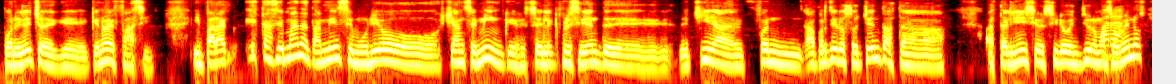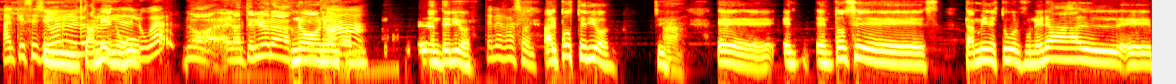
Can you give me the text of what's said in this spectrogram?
por el hecho de que, que no es fácil. Y para esta semana también se murió Jiang Zemin, que es el expresidente de, de China, fue en- a partir de los 80 hasta, hasta el inicio del siglo XXI más o menos. ¿Al que se llevaron el otro también día del lugar? No, el anterior a. No, Julita. no, Ah. no, el anterior, Tenés razón. al posterior. Sí. Ah, Eh, en- entonces, también estuvo el funeral. eh,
